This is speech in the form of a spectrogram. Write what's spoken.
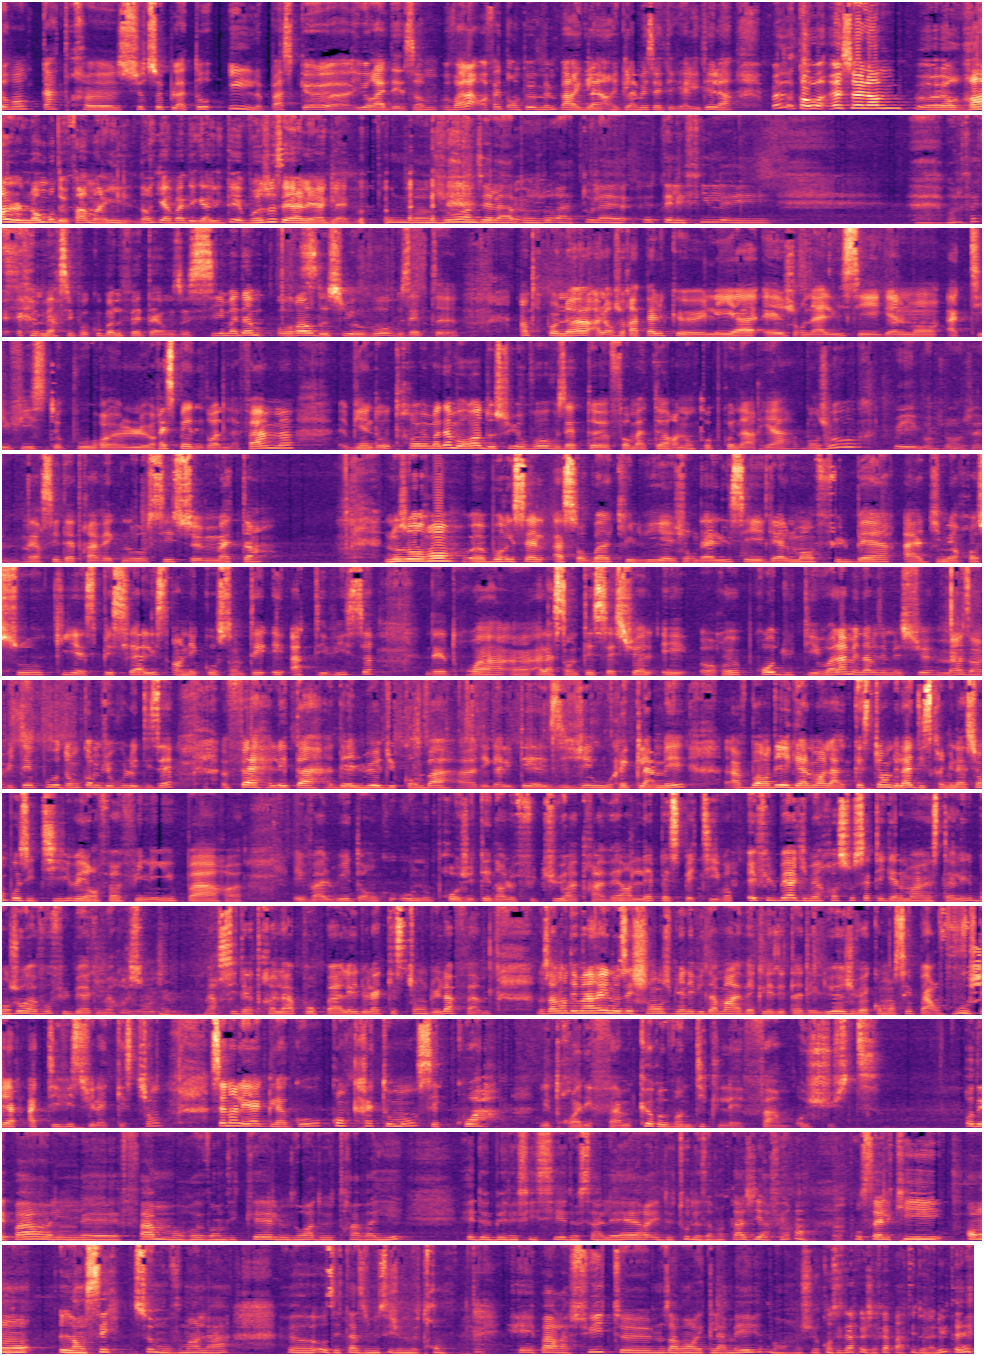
Seront quatre euh, sur ce plateau, il, parce que euh, il y aura des hommes. Voilà, en fait, on peut même pas réclamer cette égalité-là. Comme un seul homme euh, rend le nombre de femmes à il, donc il n'y a pas d'égalité. Bonjour, c'est Aléa Glago. Bonjour Angela, bonjour à tous les téléphiles et bonne fête. Merci beaucoup, bonne fête à vous aussi. Madame Aurore de Suovo, vous êtes entrepreneur. Alors, je rappelle que Léa est journaliste et également activiste pour euh, le respect des droits de la femme, et bien d'autres. Madame Aurore de vous êtes euh, formateur en entrepreneuriat. Bonjour. Oui, bonjour Angèle. Merci d'être avec nous aussi ce matin. Nous aurons euh, Borisel Assogba qui lui est journaliste et également Fulbert Adjimerosso qui est spécialiste en éco-santé et activiste des droits euh, à la santé sexuelle et reproductive. Voilà, mesdames et messieurs, mes invités pour, donc, comme je vous le disais, faire l'état des lieux du combat euh, d'égalité exigé ou réclamé, aborder également la question de la discrimination positive et enfin finir par euh, évaluer donc ou nous projeter dans le futur à travers les perspectives. Et Fulbert Adimerosso s'est également installé. Bonjour à vous Fulbert Adimerosso. Merci d'être là pour parler de la question de la femme. Nous allons démarrer nos échanges bien évidemment avec les états des lieux. Je vais commencer par vous, chers activistes sur la question. Sénat Léa Glago, concrètement, c'est quoi les droits des femmes? Que revendiquent les femmes au juste? Au départ, les femmes revendiquaient le droit de travailler et de bénéficier d'un salaire et de tous les avantages y afférents. Pour celles qui ont lancé ce mouvement-là euh, aux États-Unis, si je ne me trompe. Et par la suite, euh, nous avons réclamé, bon, je considère que j'ai fait partie de la lutte, hein.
